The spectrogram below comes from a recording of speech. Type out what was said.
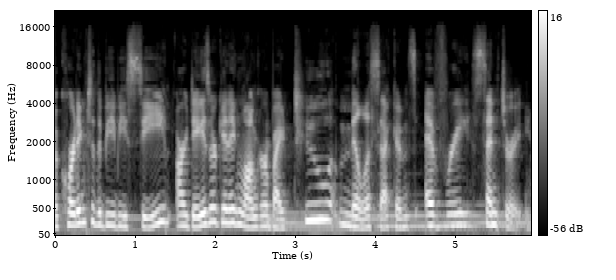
According to the BBC, our days are getting longer by two milliseconds every century.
